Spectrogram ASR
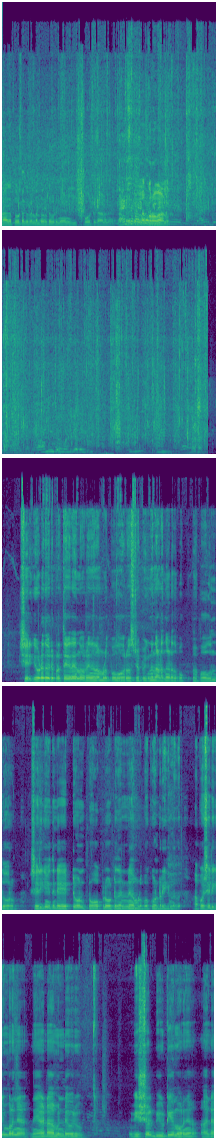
ഭാഗത്തോട്ടൊക്കെ വെള്ളം തുറന്നു വിടുന്നതാണ് ഈ സ്പോട്ട് കാണുന്നത്. അത് വെള്ളം കുറവാണ്. ശരിക്കും ഇവിടുത്തെ ഒരു പ്രത്യേകത എന്ന് പറയുന്നത് നമ്മളിപ്പോൾ ഓരോ സ്റ്റെപ്പ് ഇങ്ങനെ നടന്ന് കിടന്ന് പോകും തോറും ശരിക്കും ഇതിന്റെ ഏറ്റവും ടോപ്പിലോട്ട് തന്നെ നമ്മൾ പൊയ്ക്കൊണ്ടിരിക്കുന്നത്. അപ്പോൾ ശരിക്കും പറഞ്ഞാൽ നെയ്യാഡാമിന്റെ ഒരു വിഷ്വൽ ബ്യൂട്ടി എന്ന് പറഞ്ഞാൽ അതിന്റെ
